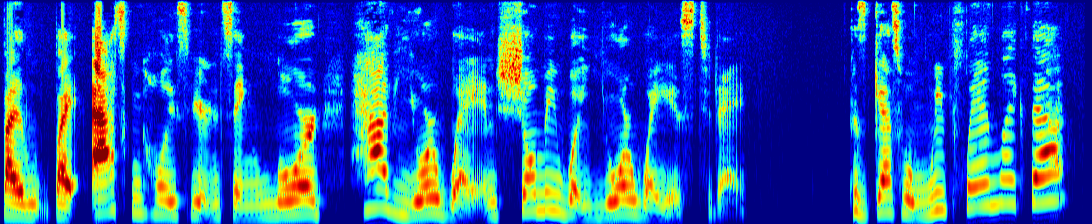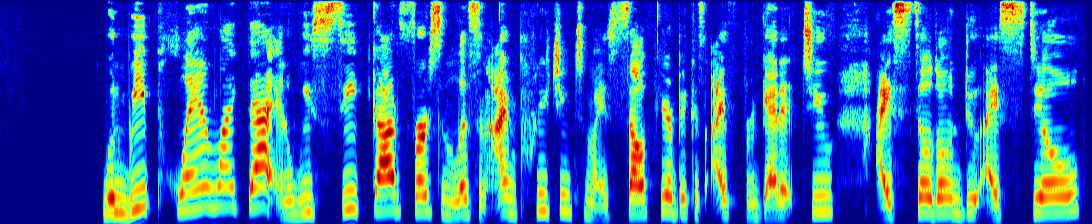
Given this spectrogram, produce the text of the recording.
by, by asking Holy Spirit and saying, Lord, have your way and show me what your way is today. Because guess what? When we plan like that, when we plan like that and we seek God first and listen, I'm preaching to myself here because I forget it too. I still don't do, I still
